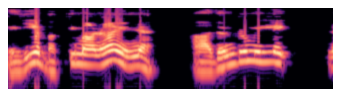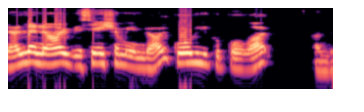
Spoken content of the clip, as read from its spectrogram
பெரிய பக்திமானா என்ன? அதொன்றும் இல்லை. நல்ல நாள் விசேஷம் என்றால் கோவிலுக்கு போவார். அந்த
